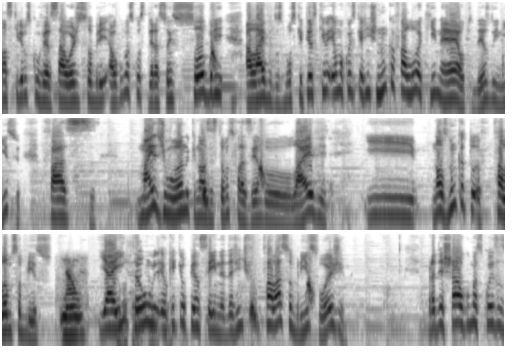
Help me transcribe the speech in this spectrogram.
nós queríamos conversar hoje sobre algumas considerações sobre a live dos mosqueteiros, que é uma coisa que a gente nunca falou aqui, né, Elton, desde o início. Faz mais de um ano que nós estamos fazendo live e nós nunca falamos sobre isso. Não. E aí, então, o que, que eu pensei, né? Da gente falar sobre isso hoje para deixar algumas coisas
